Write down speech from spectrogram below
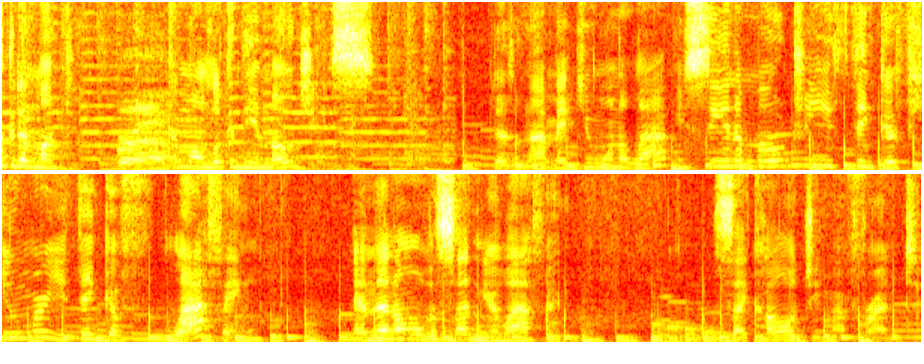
Look at a monkey. Bruh. Come on, look at the emojis. Doesn't that make you want to laugh? You see an emoji, you think of humor, you think of laughing, and then all of a sudden you're laughing. Psychology, my friend.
